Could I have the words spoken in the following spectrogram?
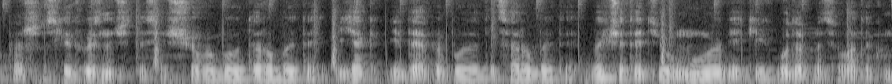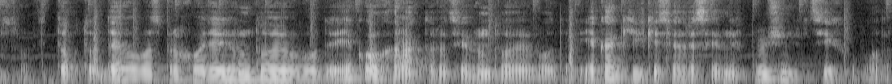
По-перше, слід визначитися, що ви будете робити, як і де ви будете це робити, вивчити ті умови, в яких буде працювати конструкція. Тобто, де у вас проходять ґрунтові води, якого характеру ці ґрунтові води, яка кількість агресивних включень в цих водах.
